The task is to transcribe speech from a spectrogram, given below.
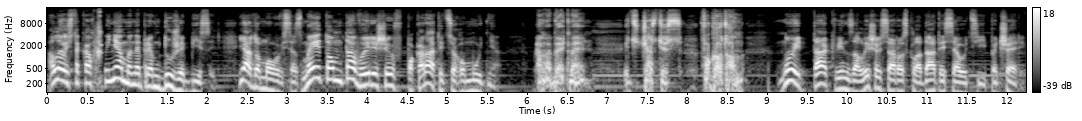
але ось така хуйня мене прям дуже бісить. Я домовився з мейтом та вирішив покарати цього мудня. I'm a Batman. It's justice for. Ну і так він залишився розкладатися у цій печері.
